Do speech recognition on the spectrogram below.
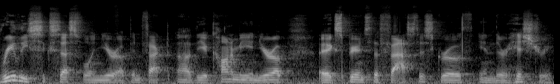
really successful in Europe. In fact, uh, the economy in Europe experienced the fastest growth in their history.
